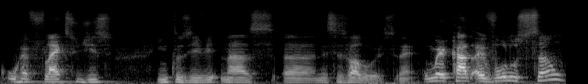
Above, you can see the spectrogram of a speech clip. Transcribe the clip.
o reflexo disso inclusive nas, uh, nesses valores. Né? O mercado, a evolução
